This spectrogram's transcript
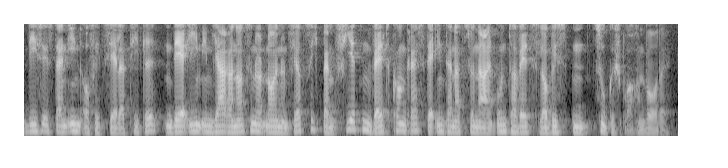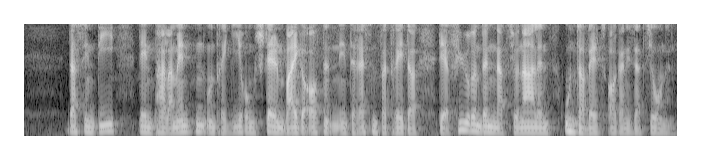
Dies ist ein inoffizieller Titel, der ihm im Jahre 1949 beim vierten Weltkongress der internationalen Unterweltslobbyisten zugesprochen wurde. Das sind die den Parlamenten und Regierungsstellen beigeordneten Interessenvertreter der führenden nationalen Unterweltsorganisationen.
